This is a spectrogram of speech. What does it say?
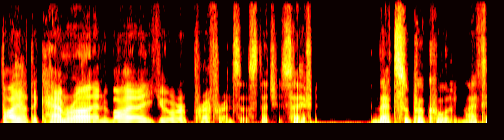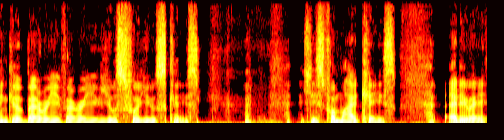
via the camera and via your preferences that you saved. That's super cool. I think a very very useful use case. At least for my case. Anyway,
